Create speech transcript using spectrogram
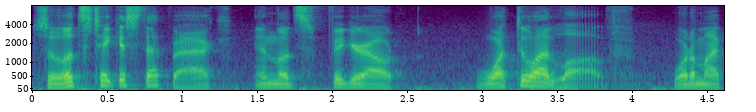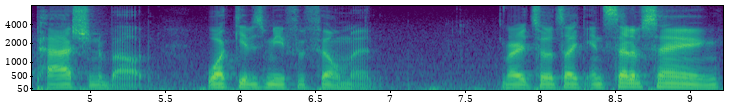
So let's take a step back and let's figure out what do I love? What am I passionate about? What gives me fulfillment? Right? So it's like instead of saying,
